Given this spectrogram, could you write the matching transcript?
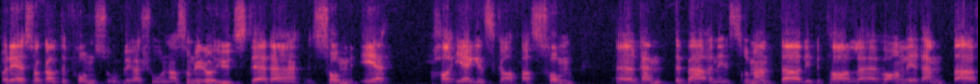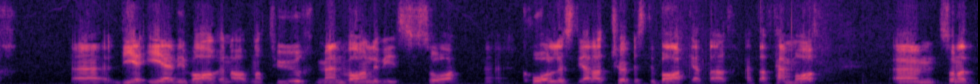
Og Det er såkalte fondsobligasjoner som de da utsteder som er, har egenskaper som eh, rentebærende instrumenter. De betaler vanlige renter. Eh, de er evigvarende av natur, men vanligvis så eh, kåles de eller kjøpes tilbake etter, etter fem år. Sånn at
